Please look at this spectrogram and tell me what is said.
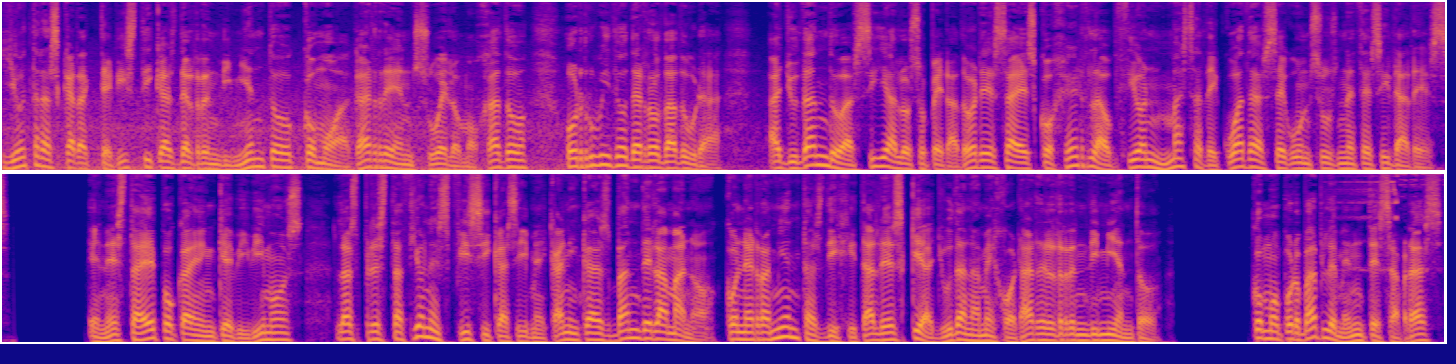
y otras características del rendimiento como agarre en suelo mojado o ruido de rodadura, ayudando así a los operadores a escoger la opción más adecuada según sus necesidades. En esta época en que vivimos, las prestaciones físicas y mecánicas van de la mano con herramientas digitales que ayudan a mejorar el rendimiento. Como probablemente sabrás,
